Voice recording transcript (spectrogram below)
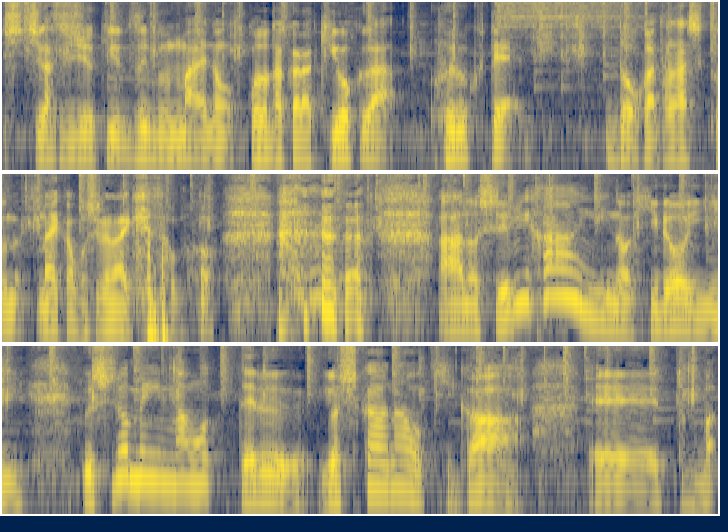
7月19、ずいぶん前のことだから記憶が古くて、どうか正しくないかもしれないけども あの、守備範囲の広い、後ろ目に守ってる吉川直樹が、えー、っと、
